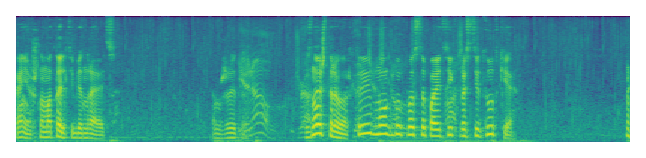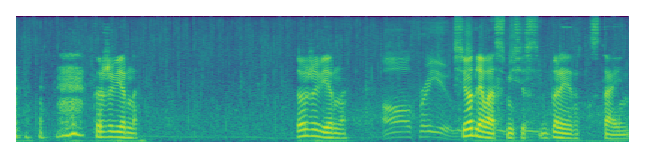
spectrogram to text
Конечно, мотель тебе нравится. Там же это... Знаешь, Тревор, ты мог бы просто пойти к проститутке. Тоже верно. Тоже верно. Все для вас, миссис Брейнстайн.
